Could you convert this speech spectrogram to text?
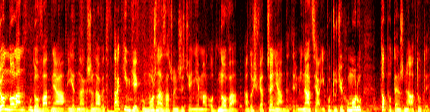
John Nolan udowadnia jednak, że nawet w takim wieku można zacząć życie niemal od nowa, a doświadczenia, determinacja i poczucie humoru to potężne atuty.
